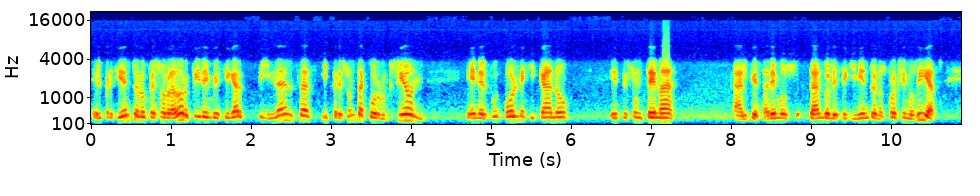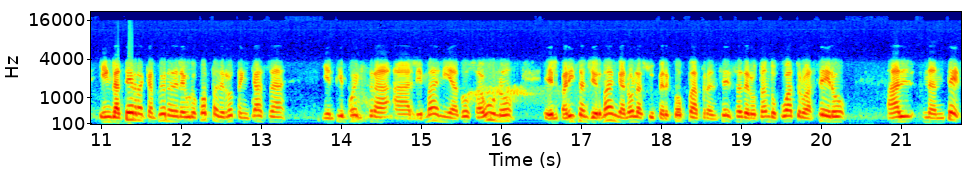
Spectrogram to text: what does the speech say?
El presidente López Obrador pide investigar finanzas y presunta corrupción en el fútbol mexicano. Este es un tema al que estaremos dándole seguimiento en los próximos días. Inglaterra, campeona de la Eurocopa, derrota en casa y en tiempo extra a Alemania 2 a 1. El Paris Saint-Germain ganó la Supercopa francesa derrotando 4 a 0 al Nantes.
